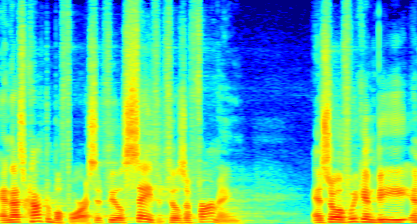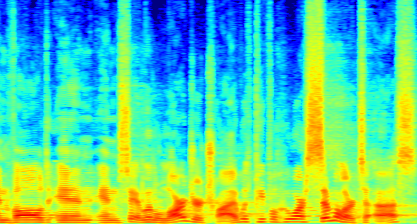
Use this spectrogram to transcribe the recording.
And that's comfortable for us. It feels safe, it feels affirming. And so, if we can be involved in, in, say, a little larger tribe with people who are similar to us,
